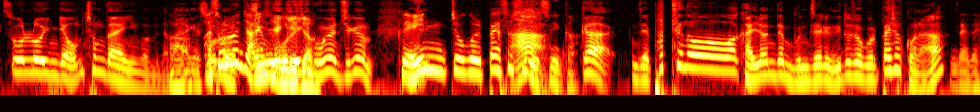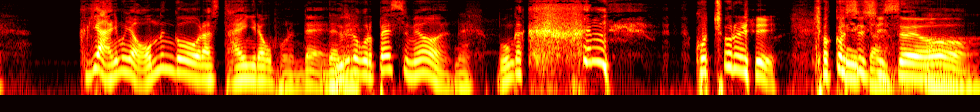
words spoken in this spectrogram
솔로인 게 엄청 다행인 겁니다. 아, 만약에 아, 솔로, 솔로인지 지금 아닌지 모르죠. 얘기 보면 지금 그 애인 쪽을 뺏을 수도 아, 있으니까. 그러니까 이제 파트너와 관련된 문제를 의도적으로 빼셨거나 네네. 그게 아니면 그냥 없는 거라서 다행이라고 보는데 네네. 의도적으로 뺐으면 네. 뭔가 큰 고초를 겪었을 그러니까. 수 있어요. 어,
